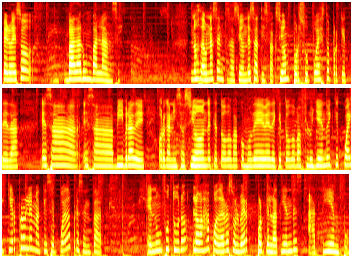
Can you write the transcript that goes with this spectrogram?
Pero eso va a dar un balance nos da una sensación de satisfacción, por supuesto, porque te da esa, esa vibra de organización, de que todo va como debe, de que todo va fluyendo y que cualquier problema que se pueda presentar en un futuro lo vas a poder resolver porque lo atiendes a tiempo,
